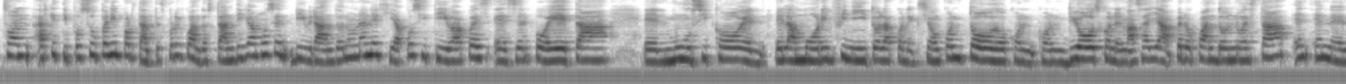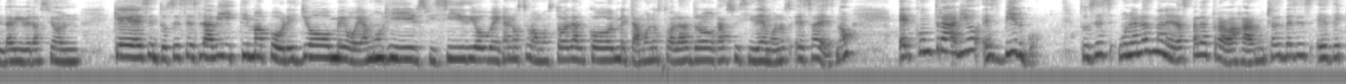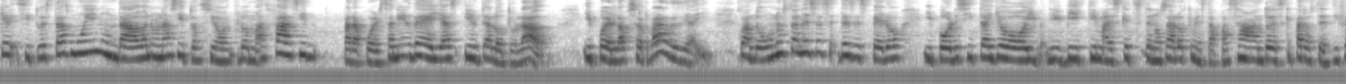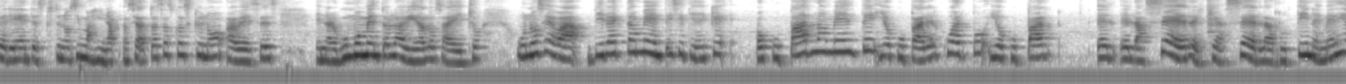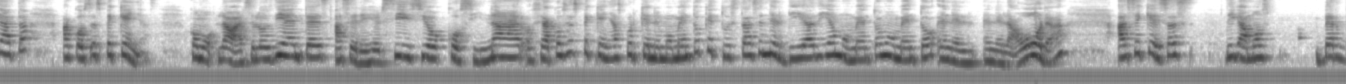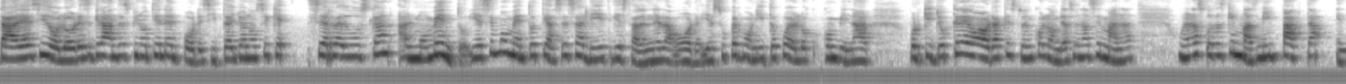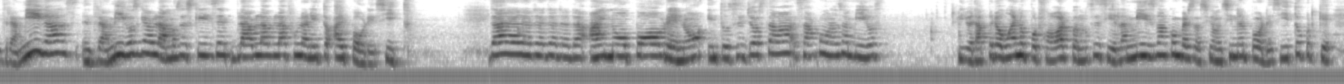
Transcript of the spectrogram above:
son arquetipos súper importantes porque cuando están, digamos, vibrando en una energía positiva, pues es el poeta, el músico, el, el amor infinito, la conexión con todo, con, con, Dios, con el más allá, pero cuando no está en, en la vibración que es, entonces es la víctima, pobre yo, me voy a morir, suicidio, venga, nos tomamos todo el alcohol, metámonos todas las drogas, suicidémonos, esa es, ¿no? El contrario es Virgo. Entonces, una de las maneras para trabajar muchas veces es de que si tú estás muy inundado en una situación, lo más fácil para poder salir de ella es irte al otro lado y poderla observar desde ahí. Cuando uno está en ese desespero y pobrecita yo y, víctima, es que usted no sabe lo que me está pasando, es que para usted es diferente, es que usted no se imagina, o sea, todas esas cosas que uno a veces en algún momento de la vida los ha hecho, uno se va directamente y se tiene que ocupar la mente y ocupar el cuerpo y ocupar el, hacer, el que hacer, la rutina inmediata a cosas pequeñas como lavarse los dientes, hacer ejercicio, cocinar, o sea, cosas pequeñas porque en el momento que tú estás en el día a día, momento a momento, en el, en el ahora, hace que esas, digamos, verdades y dolores grandes que uno tiene, el pobrecita, yo no sé qué, se reduzcan al momento. Y ese momento te hace salir y estar en el ahora. Y es súper bonito poderlo combinar porque yo creo ahora que estoy en Colombia hace unas semanas, una de las cosas que más me impacta entre amigas, entre amigos que hablamos es que dicen bla bla bla fulanito, ay pobrecito, ay no, pobre, ¿no? Entonces yo estaba, estaba con unos amigos y yo era, pero bueno, por favor, podemos decir la misma conversación sin el pobrecito, porque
